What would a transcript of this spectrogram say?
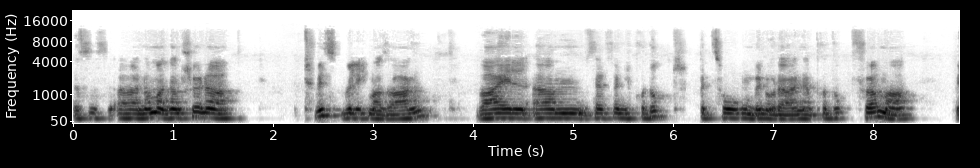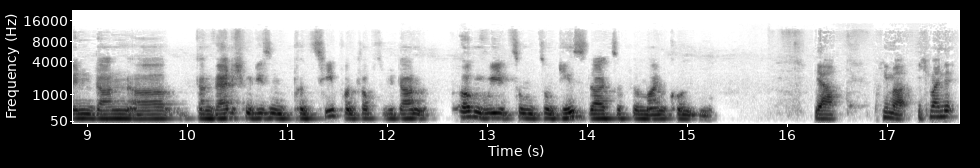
Das ist äh, nochmal ein ganz schöner Twist, will ich mal sagen, weil ähm, selbst wenn ich produktbezogen bin oder eine Produktfirma bin, dann, äh, dann werde ich mit diesem Prinzip von Jobs wie dann irgendwie zum, zum Dienstleister für meinen Kunden. Ja, prima. Ich meine,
